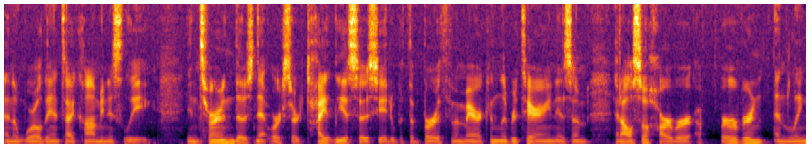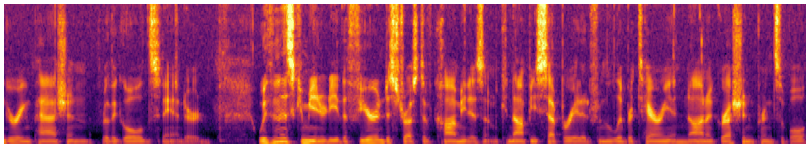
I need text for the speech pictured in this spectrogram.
and the world anti-communist league. In turn those networks are tightly associated with the birth of american libertarianism and also harbor a fervent and lingering passion for the gold standard Within this community, the fear and distrust of communism cannot be separated from the libertarian non aggression principle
